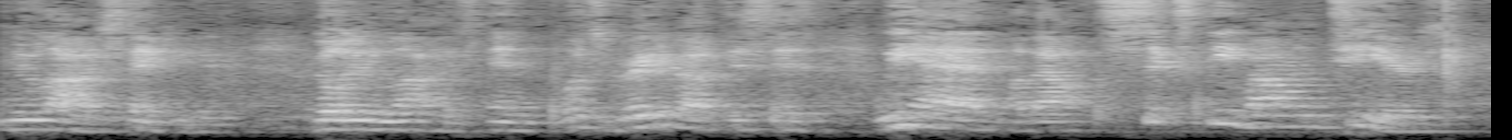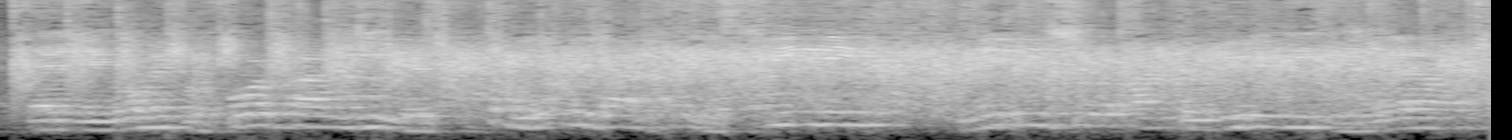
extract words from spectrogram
new lives. Thank you, David building new lives. And what's great about this is we had about 60 volunteers that have been going for four or five years. Come on, you guys are feeding, making sure our communities is well.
